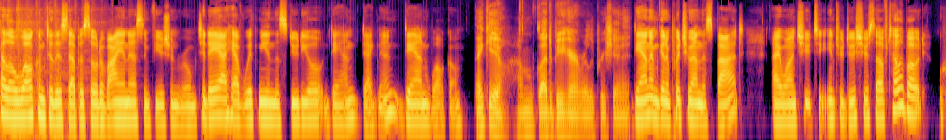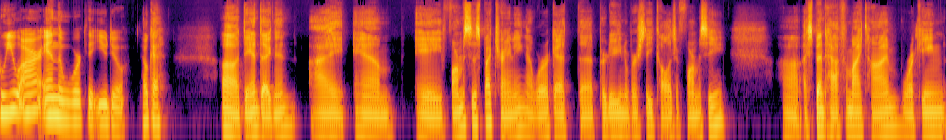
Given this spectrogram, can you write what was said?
Hello, welcome to this episode of INS Infusion Room. Today I have with me in the studio Dan Degnan. Dan, welcome. Thank you. I'm glad to be here. I really appreciate it. Dan, I'm going to put you on the spot. I want you to introduce yourself. Tell about who you are and the work that you do. Okay. Uh, Dan Degnan. I am a pharmacist by training. I work at the Purdue University College of Pharmacy. Uh, I spend half of my time working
